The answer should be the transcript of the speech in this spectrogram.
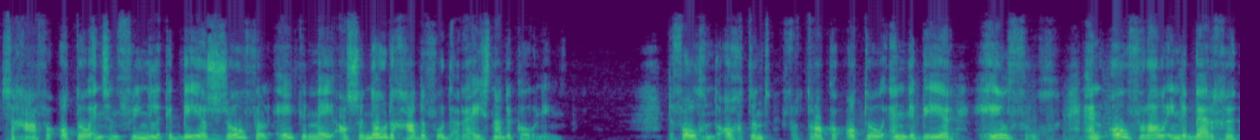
Ze gaven Otto en zijn vriendelijke beer zoveel eten mee als ze nodig hadden voor de reis naar de koning. De volgende ochtend vertrokken Otto en de beer heel vroeg. En overal in de bergen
